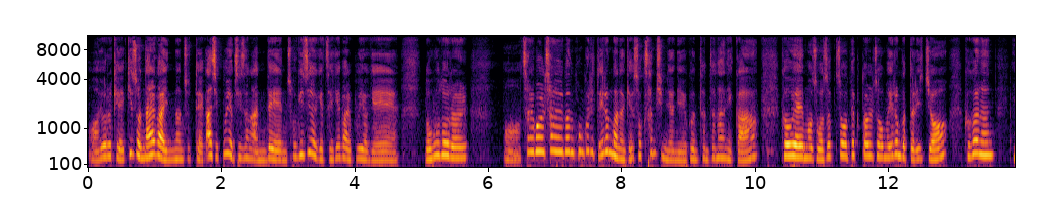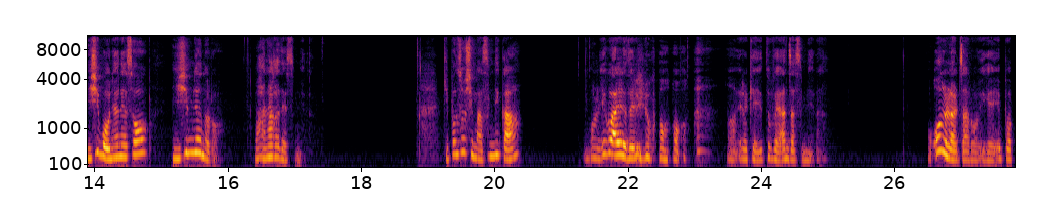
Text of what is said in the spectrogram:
어, 요렇게 기존 낡아 있는 주택 아직 구역 지정 안 된 초기 지역의 재개발 구역에 노후도를 어, 철골, 철근, 콘크리트 이런 거는 계속 30년이에요. 그건 튼튼하니까. 그 외에 뭐 조적조, 백돌조 뭐 이런 것들 있죠. 그거는 25년에서 20년으로 완화가 됐습니다. 기쁜 소식 맞습니까? 오늘 이거 알려드리려고 어, 이렇게 유튜브에 앉았습니다. 오늘 날짜로 이게 입법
